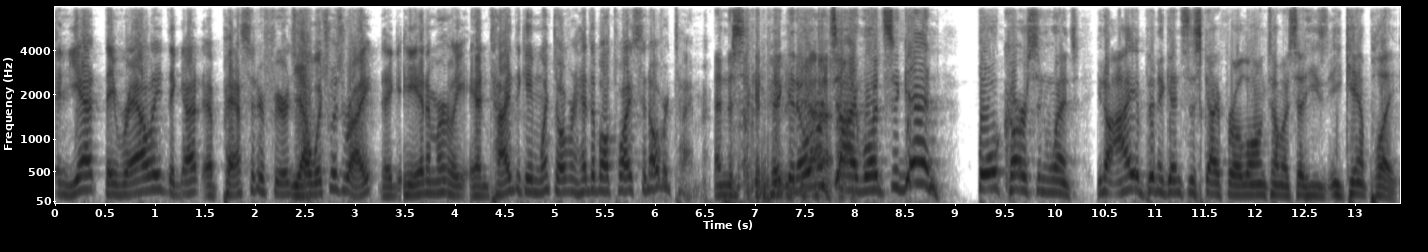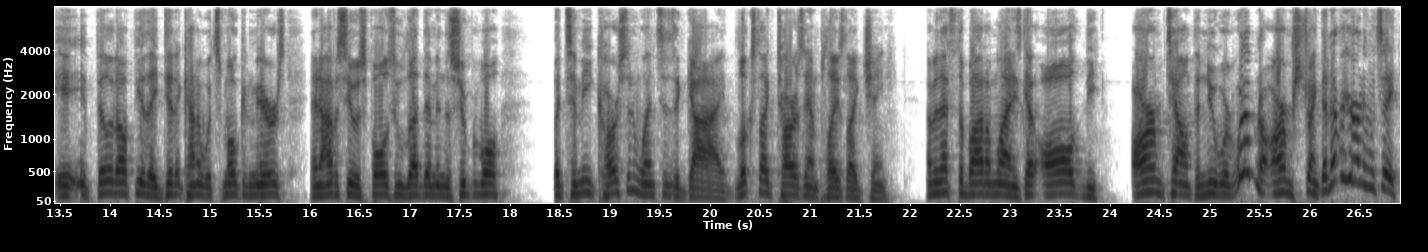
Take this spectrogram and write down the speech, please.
And yet they rallied. They got a pass interference yeah. call, which was right. They, he hit him early and tied the game. Went over and had the ball twice in overtime. And the second pick in yeah. overtime once again. Full Carson Wentz. You know, I have been against this guy for a long time. I said he's he can't play. In Philadelphia, they did it kind of with smoke and mirrors, and obviously it was Foles who led them in the Super Bowl. But to me, Carson Wentz is a guy looks like Tarzan, plays like Jane. I mean, that's the bottom line. He's got all the arm talent, the new word. What happened to arm strength? I never hear anyone say,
